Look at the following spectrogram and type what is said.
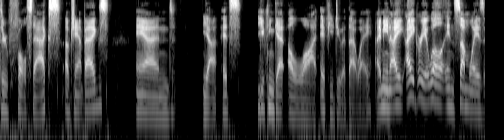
through full stacks of champ bags, and yeah, it's you can get a lot if you do it that way. I mean, I I agree it will in some ways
